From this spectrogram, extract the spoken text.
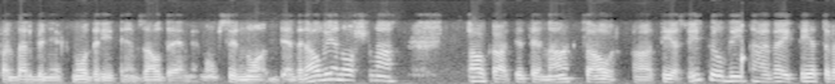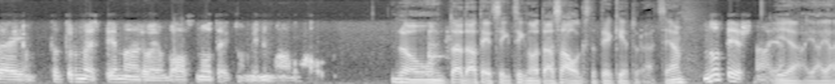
par darbinieku nodarītiem zaudējumiem mums ir no ģenerāla vienošanās. Savukārt, ja tie nāk caur uh, tiesu izpildītāju veikt ieturējumu, tad tur mēs piemērojam valsts noteikto minimālo algu. Nu, un tad, attiecīgi, cik no tās algas tiek ieturēts. Ja? Nu, tieši tā, jā. jā, jā, jā.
